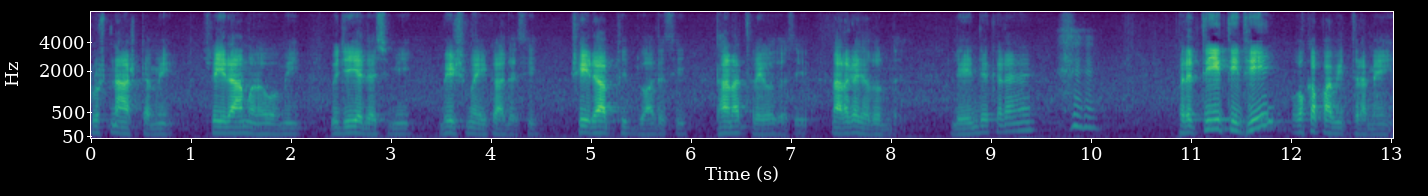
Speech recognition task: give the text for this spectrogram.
కృష్ణాష్టమి. శ్రీరామనవమి. విజయదశమి. భీష్మ ఏకాదశి. క్షీరాబ్ది ద్వాదశి. ధనత్రయోదశి. నరక చతుర్దశి. లేనిది ఎక్కడ? ప్రతి తిథి ఒక పవిత్రమే.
